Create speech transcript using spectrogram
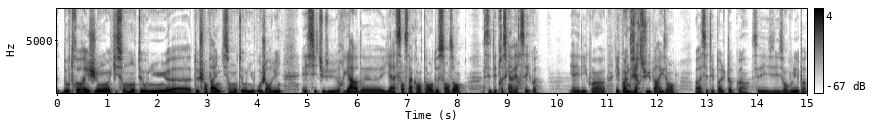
d'autres régions qui sont montées au nu de Champagne, qui sont montées au nu aujourd'hui. Et si tu regardes il y a 150 ans, 200 ans, c'était presque inversé, quoi. Il y avait des coins, les coins de vertu, par exemple c'était pas le top quoi. Hein. Ils, en voulaient pas.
